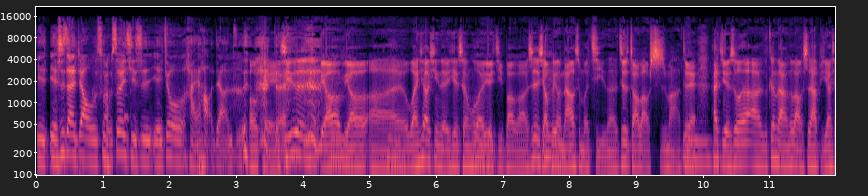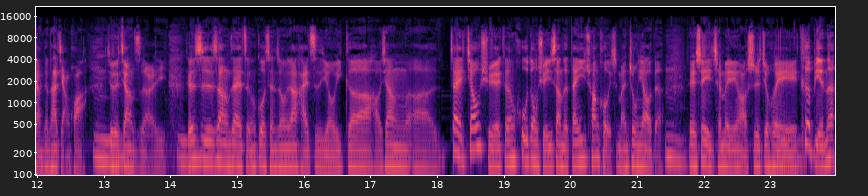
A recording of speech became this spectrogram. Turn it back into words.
也也是在教务处，所以其实也就还好这样子。OK，其实是比较比较呃玩笑性的一些称呼，越级报告是小朋友哪有什么级呢？就是找老师嘛，对他觉得说啊，跟哪个老师他比较想跟他讲话，就是这样子而已。可是事实上，在整个过程中，让孩子有一个好像呃在教学跟互动学习上的单一窗口也是蛮重要的。嗯，对，所以陈。美玲老师就会特别呢，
